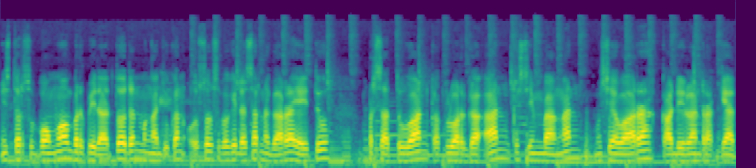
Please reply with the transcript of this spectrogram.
Mr. Supomo berpidato dan mengajukan usul sebagai dasar negara yaitu persatuan, kekeluargaan, keseimbangan, musyawarah, keadilan rakyat.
